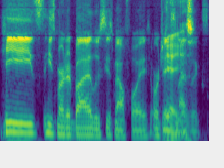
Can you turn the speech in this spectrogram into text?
he's he's murdered by Lucius Malfoy or Yeah, Jason is. Isaacs.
